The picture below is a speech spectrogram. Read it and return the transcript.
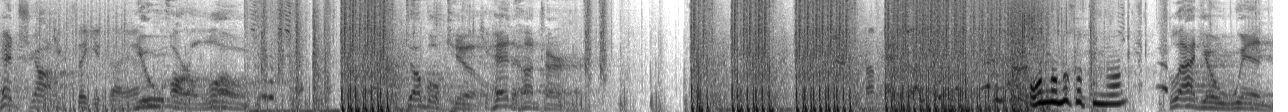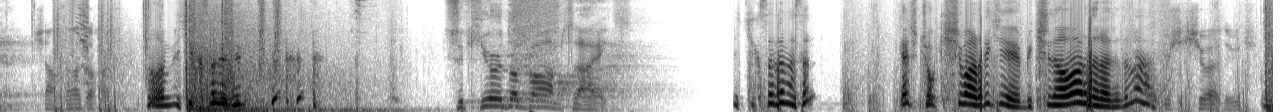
Headshot. Kısa girdi aya. You are alone. Double kill. Headhunter. Tam taraf. Onunla nasıl atayım lan? Glad you win. Şansına sokar. Tamam iki kısa dedin. Secure the bomb sites. İki kısa demesen. Gerçi çok kişi vardı ki. Bir kişi daha vardı herhalde değil mi? Üç kişi vardı üç.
